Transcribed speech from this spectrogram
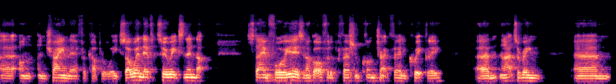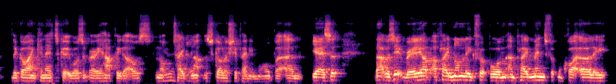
uh, on and train there for a couple of weeks. So I went there for two weeks and ended up staying four years. And I got offered a professional contract fairly quickly. Um, and I had to ring um, the guy in Connecticut who wasn't very happy that I was not Yeah. taking up the scholarship anymore. But um, yeah, so that was it really. I, I played non-league football and, and played men's football quite early,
